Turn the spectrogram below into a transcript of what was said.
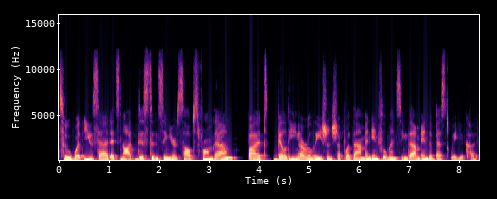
to what you said, it's not distancing yourselves from them, but building a relationship with them and influencing them in the best way you could.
